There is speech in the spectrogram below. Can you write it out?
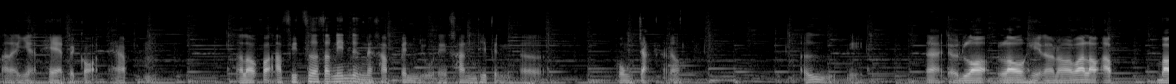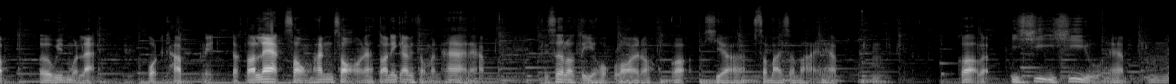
อะไรเงี้ยแทนไปก่อนนะครับแล้วเราก็อัพฟิเซอร์สักนิดนึงนะครับ เป็นอยู่ในขั้นที่เป็นเออกงจักรนะเนาะเออนี่อะเดี๋ยวเราเราเห็นแล้วเนาะว่าเราอัพบัฟเออร์วินหมดแล้วกดครับนี่จากตอนแรก2,200นะตอนนี้กลายเป็น2,500นะครับฟิเซอร์เราตี 600 เนาะก็เคลียร์สบายๆนะครับ ก็แบบอีชี่อีชี่อยู่นะครับอืม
